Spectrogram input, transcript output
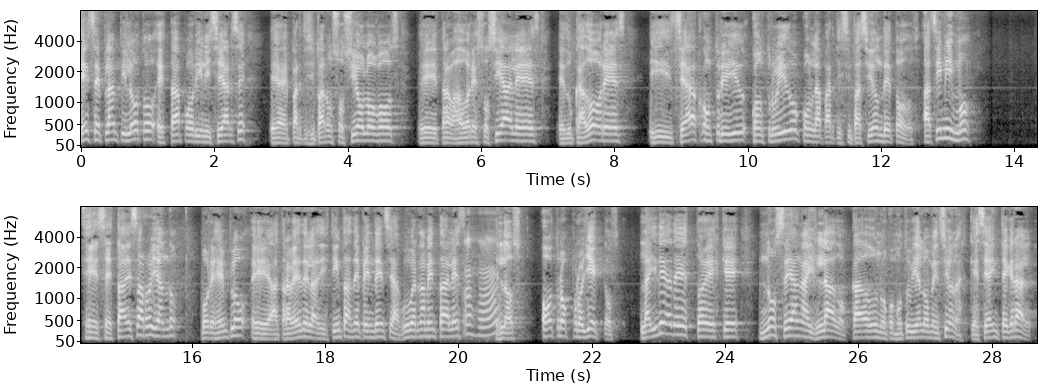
Ese plan piloto está por iniciarse, eh, participaron sociólogos, eh, trabajadores sociales, educadores, y se ha construido, construido con la participación de todos. Asimismo, eh, se está desarrollando, por ejemplo, a través de las distintas dependencias gubernamentales, los otros proyectos la idea de esto es que no sean aislados cada uno, como tú bien lo mencionas, que sea integral.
